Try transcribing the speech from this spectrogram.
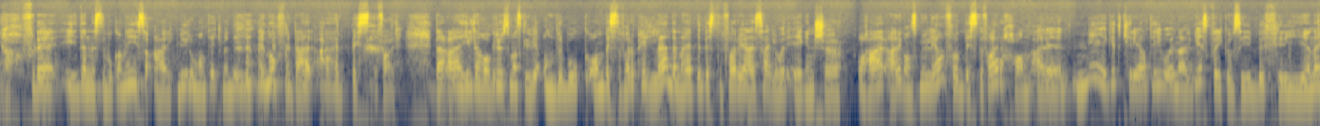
Ja, for det, I den neste boka mi så er det ikke mye romantikk, men det gjør ikke noe, for der er bestefar. Det er Hilde Hagerud som har skrevet andre bok om bestefar og Pelle. Denne heter 'Bestefar og jeg seiler vår egen sjø'. Og her er det ganske mulig, ja, for bestefar han er en meget kreativ og energisk, for ikke å si befriende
